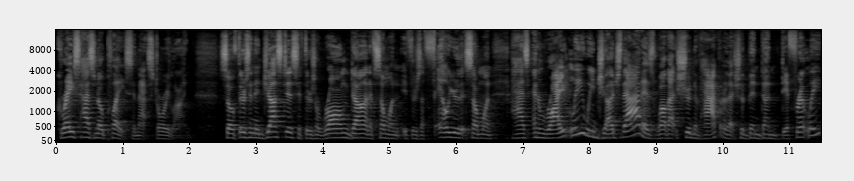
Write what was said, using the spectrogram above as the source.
grace has no place in that storyline. So if there's an injustice, if there's a wrong done, if someone, if there's a failure that someone has, and rightly we judge that as well, that shouldn't have happened or that should have been done differently.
